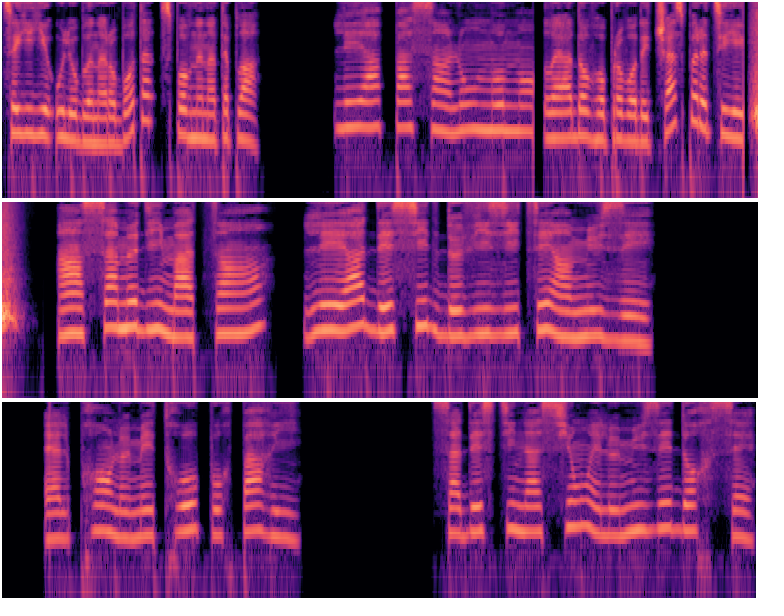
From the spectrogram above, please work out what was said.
Це її улюблена робота, сповнена тепла. Léa passe un long moment. Леа довго проводить час перед цією. Un samedi matin, Léa décide de visiter un musée. Elle prend le métro pour Paris. Sa destination est le musée d'Orsay.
